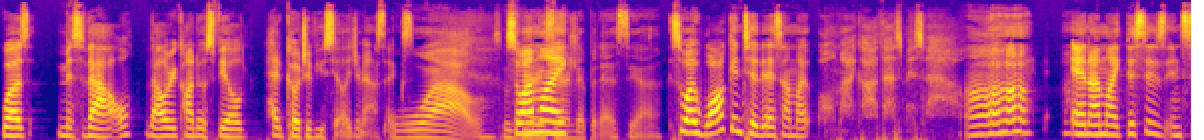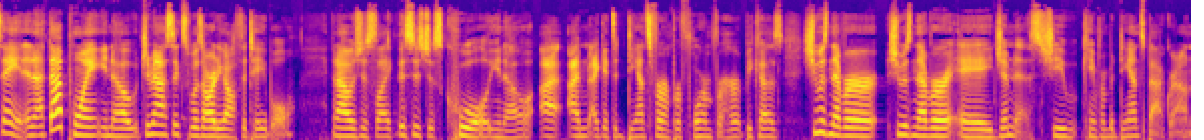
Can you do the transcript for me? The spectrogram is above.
was Miss Val, Valerie Kondos Field, head coach of UCLA gymnastics. Wow. it's So I'm like- yeah. So I walk into this, I'm like, oh my God, that's Miss Val. Uh, and I'm like, this is insane. And at that point, you know, gymnastics was already off the table. And I was just like, this is just cool, you know. I I'm, I get to dance for her and perform for her because she was never she was never a gymnast. She came from a dance background,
